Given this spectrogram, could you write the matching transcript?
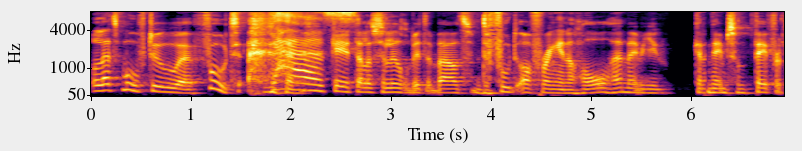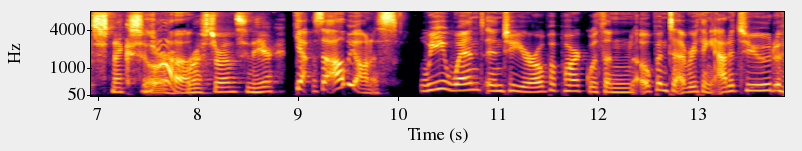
let's move to uh, food. Yes. can you tell us a little bit about the food offering in a whole? Huh? Maybe you can I name some favorite snacks or Yeah. restaurants in here. Yeah, so I'll be honest. We went into Europa Park with an open to everything attitude.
